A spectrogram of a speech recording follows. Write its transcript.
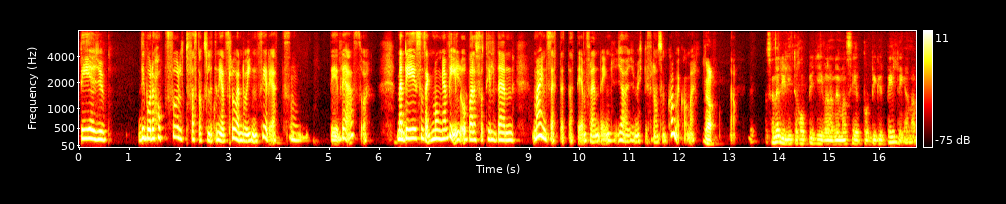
det är ju det är både hoppfullt fast också lite nedslående att inse det. Att Mm. det, det är så. Men det är som sagt, många vill och bara att få till den mindsetet att det är en förändring gör ju mycket för de som kommer komma. Ja. Sen är det ju lite hoppingivande när man ser på byggutbildningarna.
